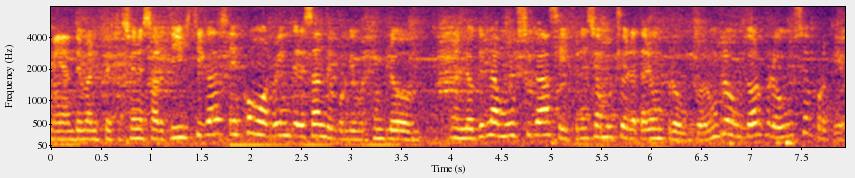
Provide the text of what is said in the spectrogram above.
mediante manifestaciones artísticas. Es como re interesante porque, por ejemplo, en lo que es la música se diferencia mucho de la tarea de un productor. Un productor produce porque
